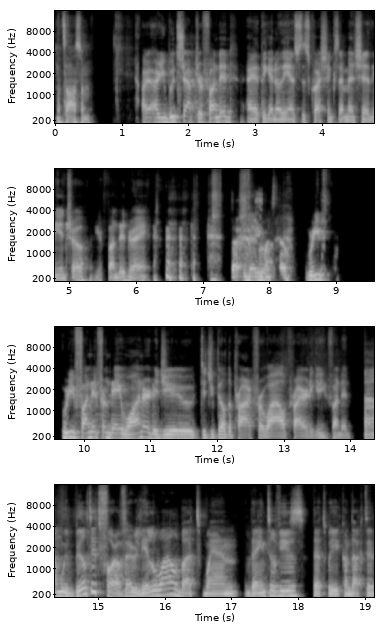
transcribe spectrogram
That's awesome. Are, are, you bootstrapped or funded? I think I know the answer to this question because I mentioned it in the intro. You're funded, right? Very much so. Were you were you funded from day one, or did you did you build the product for a while prior to getting funded? Um, we built it for a very little while, but when the interviews that we conducted,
